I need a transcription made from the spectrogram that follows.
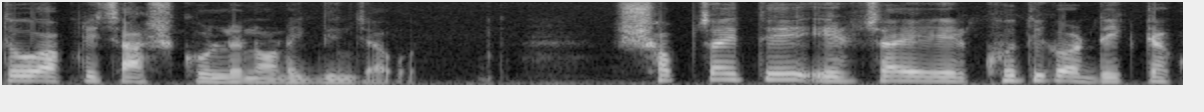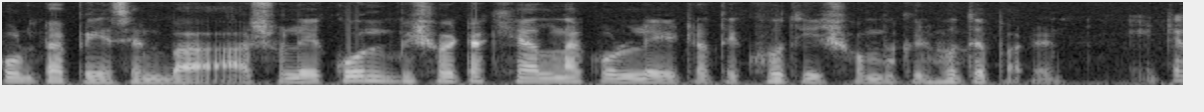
তো আপনি চাষ করলেন অনেকদিন যাবত সবচাইতে এর চাই এর ক্ষতিকর দিকটা কোনটা পেয়েছেন বা আসলে কোন বিষয়টা খেয়াল না করলে এটাতে ক্ষতির সম্মুখীন হতে পারেন? এটা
